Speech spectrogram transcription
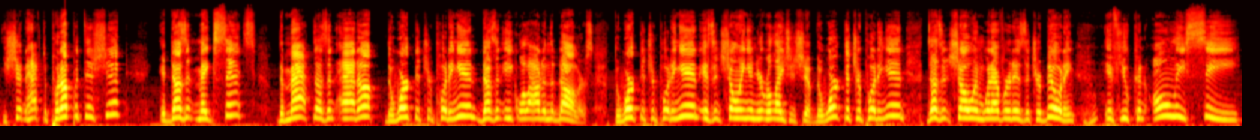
You shouldn't have to put up with this shit. It doesn't make sense. The math doesn't add up. The work that you're putting in doesn't equal out in the dollars. The work that you're putting in isn't showing in your relationship. The work that you're putting in doesn't show in whatever it is that you're building. Mm-hmm. If you can only see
